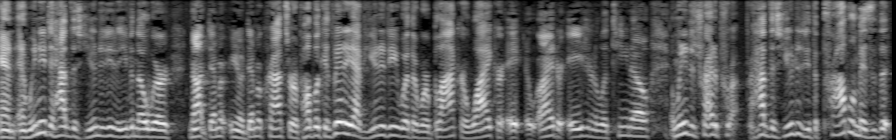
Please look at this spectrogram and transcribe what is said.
and, and we need to have this unity, even though we're not Demo, you know, Democrats or Republicans, we need to have unity whether we're black or white or, eh, white or Asian or Latino, and we need to try to have this unity. The problem is that,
